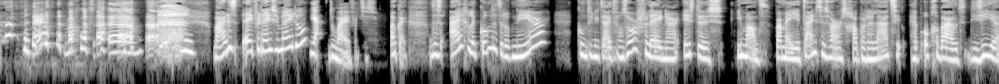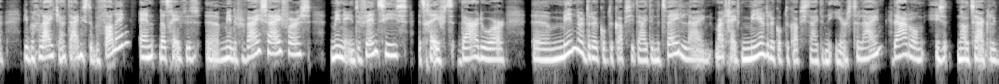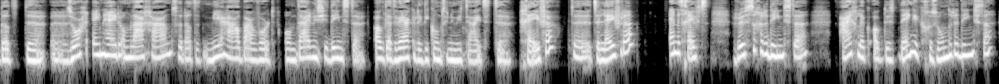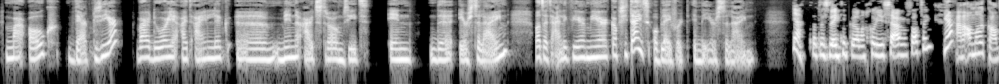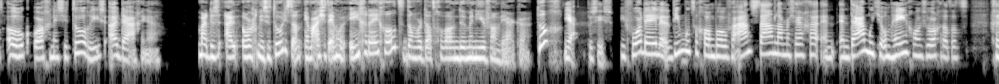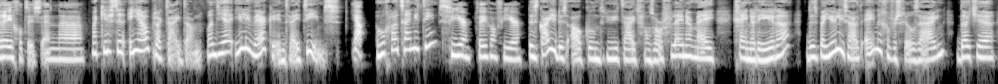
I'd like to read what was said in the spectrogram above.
Hè? Maar goed, ehm, Maar dus even resume doen? ja, doe maar eventjes. Oké, dus eigenlijk komt het erop neer. Continuïteit van zorgverlener is dus iemand waarmee je tijdens de zwangerschap een relatie hebt opgebouwd. Die zie je, die begeleidt jou tijdens de bevalling. En dat geeft dus eh, minder verwijscijfers, minder interventies. Het geeft daardoor eh, minder druk op de capaciteit in de tweede lijn, maar het geeft meer druk op de capaciteit in de eerste lijn. Daarom is het noodzakelijk dat de eh, zorgeenheden omlaag gaan, zodat het meer haalbaar wordt om tijdens je diensten ook daadwerkelijk die continuïteit te geven, te leveren. En het geeft rustigere diensten, eigenlijk ook dus denk ik gezondere diensten, maar ook werkplezier, waardoor je uiteindelijk eh, minder uitstroom ziet in de eerste lijn, wat uiteindelijk weer meer capaciteit oplevert in de eerste lijn. Ja, dat is denk ik wel een goede samenvatting. Aan de andere kant ook organisatorisch uitdagingen. Maar dus uit organisatorisch dan, ja, maar als je het eenmaal hebt ingeregeld, dan wordt dat gewoon de manier van werken, toch? Ja, precies. Die voordelen, die moeten gewoon bovenaan staan, laat maar zeggen. En, en daar moet je omheen gewoon zorgen dat het geregeld is. En eh, Maar Kirsten, in jouw praktijk dan? Want jij, jullie werken in twee teams. Ja. Hoe groot zijn die teams? vier, twee van vier. Dus kan je dus ook continuïteit van zorgverlener mee genereren. Dus bij jullie zou het enige verschil zijn dat je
